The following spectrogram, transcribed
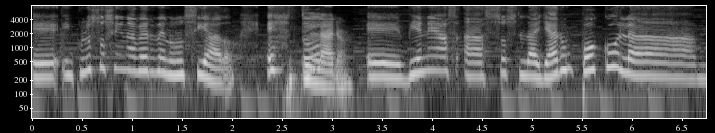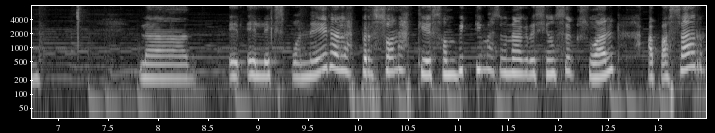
eh, incluso sin haber denunciado. Esto eh, viene a, soslayar un poco la, el, exponer a las personas que son víctimas de una agresión sexual a pasar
